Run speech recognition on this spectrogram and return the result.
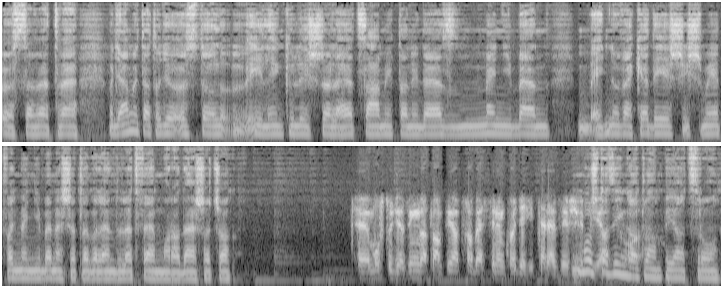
összevetve, hogy említett, hogy ösztől élénkülésre lehet számítani, de ez mennyiben egy növekedés ismét, vagy mennyiben esetleg a lendület fennmaradása csak? Most ugye az ingatlanpiacra beszélünk, hogy a hitelezési Most piacról. az ingatlanpiacról.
